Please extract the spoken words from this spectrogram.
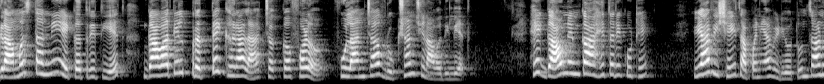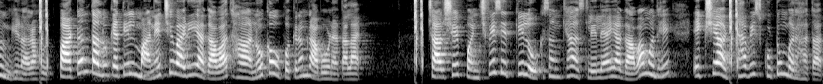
ग्रामस्थांनी एकत्रित येत गावातील प्रत्येक घराला चक्क फळं फुलांच्या वृक्षांची नावं दिली आहेत. हे गाव नेमकं आहे तरी कुठे? याविषयीच आपण या व्हिडिओतून जाणून घेणार आहोत. पाटण तालुक्यातील मानेचीवाडी या गावात हा अनोखा उपक्रम राबवण्यात आला आहे चारशे पंचवीस इतकी लोकसंख्या असलेल्या या गावामध्ये एकशे अठ्ठावीस कुटुंब राहतात.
